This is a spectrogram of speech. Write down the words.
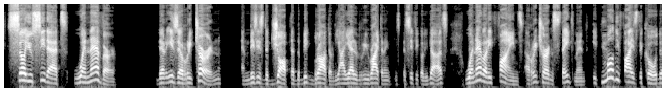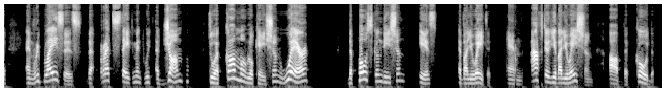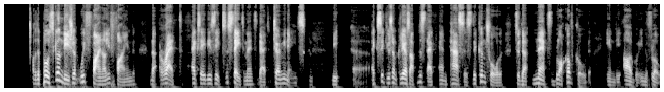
So you see that whenever there is a return, and this is the job that the big brother, the IL rewriter specifically does, whenever it finds a return statement, it modifies the code and replaces the ret statement with a jump to a common location where the post condition is evaluated. And after the evaluation of the code of the post condition, we finally find the ret x86 statement that terminates the uh, execution, clears up the stack, and passes the control to the next block of code in the algorithm, in the flow.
